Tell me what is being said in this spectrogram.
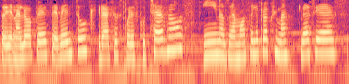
Soy Diana López de Ventuc. Gracias por escucharnos y nos vemos en la próxima. Gracias.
